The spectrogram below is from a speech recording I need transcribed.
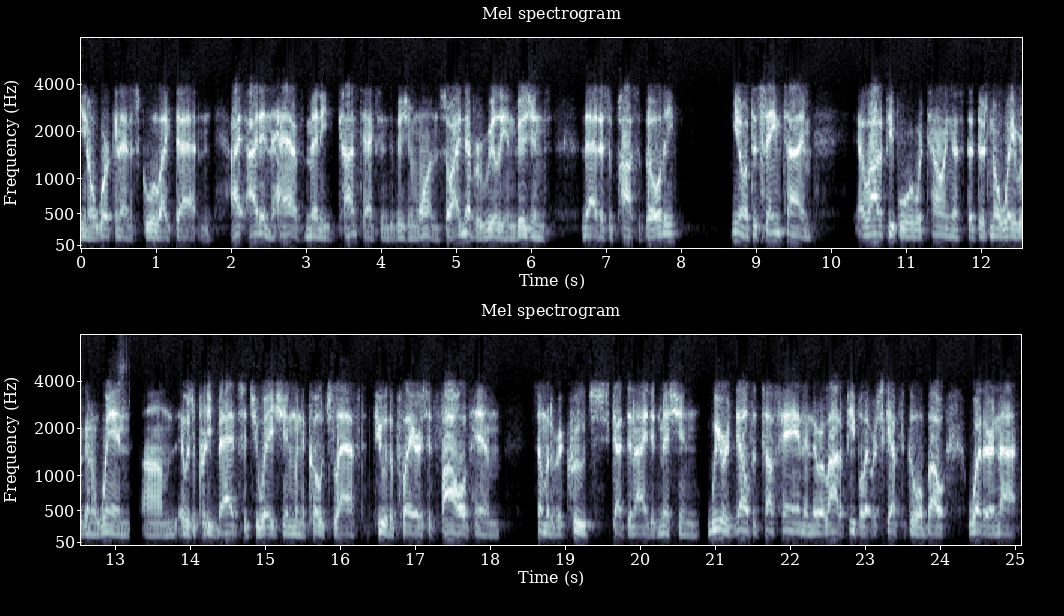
you know, working at a school like that. And I, I didn't have many contacts in Division One, so I never really envisioned that as a possibility. You know, at the same time, a lot of people were, were telling us that there's no way we're going to win. Um, it was a pretty bad situation when the coach left. A few of the players had followed him. Some of the recruits got denied admission. We were dealt a tough hand, and there were a lot of people that were skeptical about whether or not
